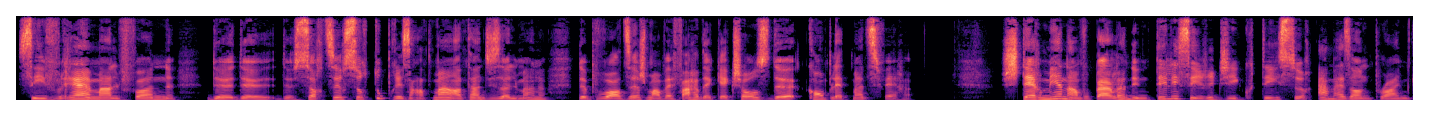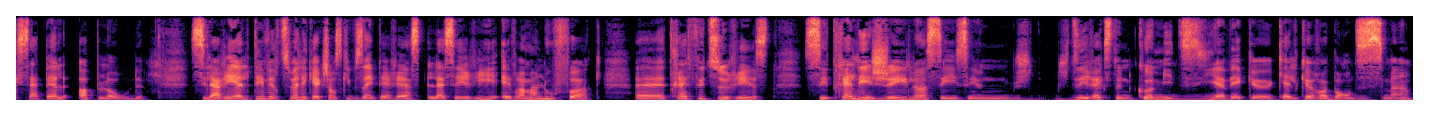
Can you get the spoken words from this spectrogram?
C'est vraiment le fun de, de, de sortir, surtout présentement en temps d'isolement, de pouvoir dire je m'en vais faire de quelque chose de complètement différent. Je termine en vous parlant d'une télésérie que j'ai écoutée sur Amazon Prime qui s'appelle Upload. Si la réalité virtuelle est quelque chose qui vous intéresse, la série est vraiment loufoque, euh, très futuriste, c'est très léger là, c'est une je, dirais que c'est une comédie avec euh, quelques rebondissements.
